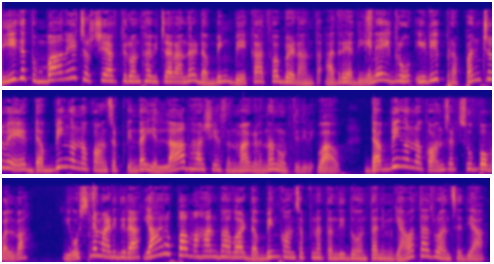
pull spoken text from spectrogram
ಈಗ ತುಂಬಾನೇ ಚರ್ಚೆ ಆಗ್ತಿರುವಂತಹ ವಿಚಾರ ಅಂದ್ರೆ ಡಬ್ಬಿಂಗ್ ಬೇಕಾ ಅಥವಾ ಬೇಡ ಅಂತ. ಆದ್ರೆ ಅದೇನೇ ಇದ್ರೂ ಇಡೀ ಪ್ರಪಂಚವೇ ಡಬ್ಬಿಂಗ್ ಅನ್ನೋ ಕಾನ್ಸೆಪ್ಟ್ ಇಂದ ಎಲ್ಲಾ ಭಾಷೆಯ ಸಿನಿಮಾಗಳನ್ನ ನೋಡ್ತಿದೀವಿ. ವಾವ್. ಡಬ್ಬಿಂಗ್ ಅನ್ನೋ ಕಾನ್ಸೆಪ್ಟ್ ಸೂಪರ್ ಅಲ್ವಾ? ಯೋಚನೆ ಮಾಡಿದೀರಾ? ಯಾರಪ್ಪ ಮಹಾನ್ ಭಾವ ಡಬ್ಬಿಂಗ್ ಕಾನ್ಸೆಪ್ಟ್ನ ತಂದಿದ್ದು ಅಂತ ನಿಮ್ಗೆ ಯಾವತ್ತಾದ್ರೂ ಅನ್ಸಿದ್ಯಾ?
